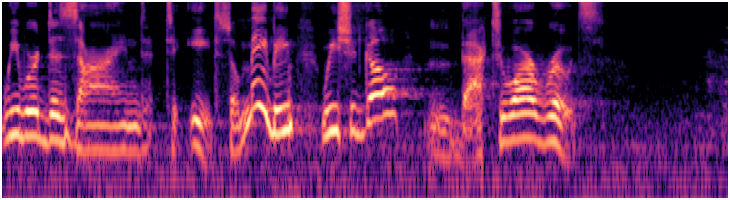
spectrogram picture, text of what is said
we were designed to eat. So maybe we should go back to our roots.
